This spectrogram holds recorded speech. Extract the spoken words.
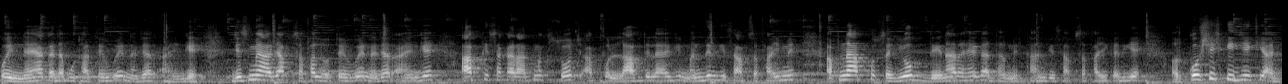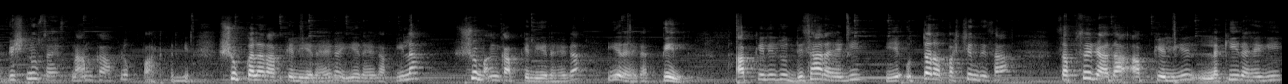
कोई नया कदम उठाते हुए नज़र आएँगे, जिसमें आज आप सफल होते हुए नज़र आएँगे। आपकी सकारात्मक सोच आपको लाभ दिलाएगी। मंदिर की साफ़ सफ़ाई में अपना आपको सहयोग देना रहेगा। धर्म स्थान की साफ़ सफ़ाई करिए और कोशिश कीजिए कि आज विष्णु सहस्त्र नाम का आप लोग पाठ करिए। शुभ कलर आपके लिए रहेगा, ये रहेगा पीला। शुभ अंक आपके लिए रहेगा, ये रहेगा तीन। आपके लिए जो दिशा रहेगी, ये उत्तर और पश्चिम दिशा। सबसे ज़्यादा आपके लिए लकी रहेगी।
